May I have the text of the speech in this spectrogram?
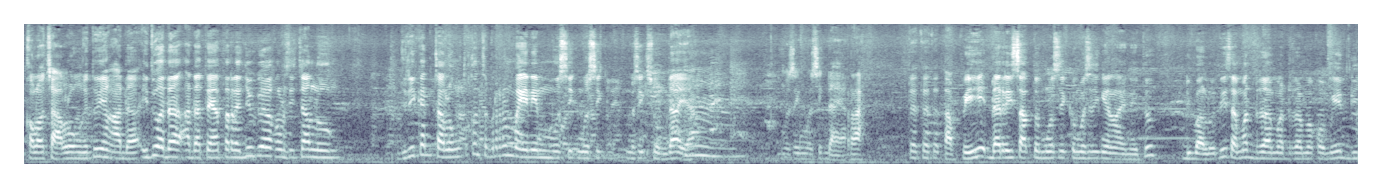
kalau calung itu yang ada itu ada ada teaternya juga kalau si calung. Jadi kan calung itu kan sebenarnya mainin musik musik Sunda ya. Musik musik daerah. Tet- tet- tet. tapi dari satu musik ke musik yang lain itu dibaluti sama drama drama komedi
